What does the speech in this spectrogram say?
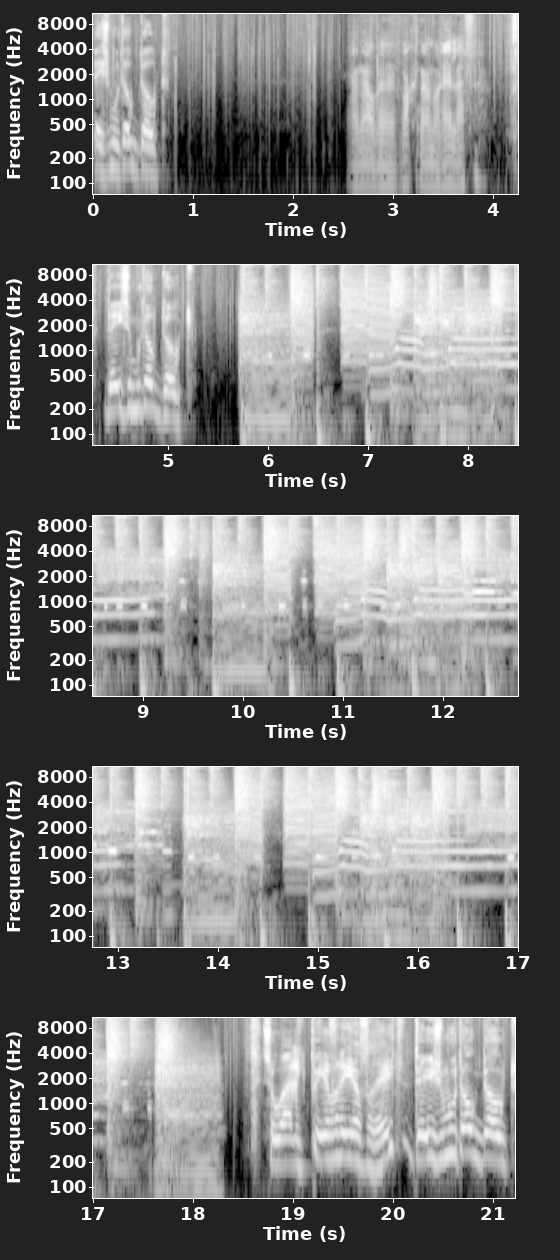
Deze moet ook dood. Ja, nou, eh, wacht nou nog heel even. Deze moet ook dood. Zo waar ik Peer van Eersel heet, deze moet ook dood.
